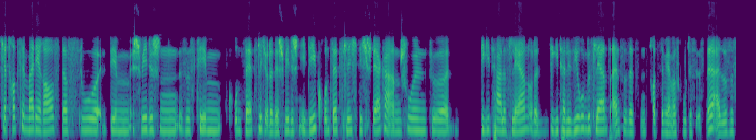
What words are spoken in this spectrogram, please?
Ich höre trotzdem bei dir raus, dass du dem schwedischen System grundsätzlich oder der schwedischen Idee grundsätzlich sich stärker an Schulen für digitales Lernen oder Digitalisierung des Lernens einzusetzen, trotzdem ja was Gutes ist. Ne? Also es ist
